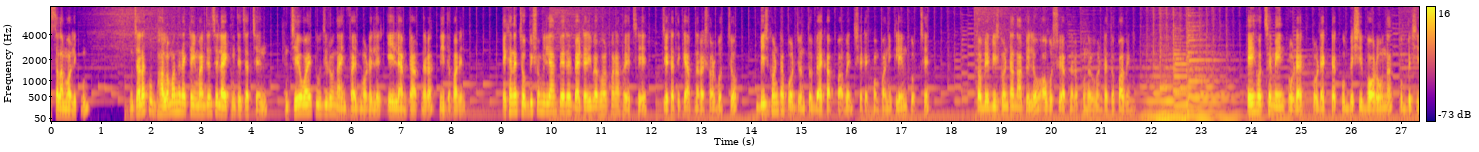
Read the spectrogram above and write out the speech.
আসসালামু আলাইকুম। যারা খুব ভালো মানের একটা ইমার্জেন্সি লাইট নিতে চাচ্ছেন, J Y two zero nine five মডেলের এই ল্যাম্পটা আপনারা নিতে পারেন। এখানে চব্বিশশো মিলি অ্যাম্পিয়ারের ব্যাটারি ব্যবহার করা হয়েছে, যেটা থেকে আপনারা সর্বোচ্চ বিশ ঘণ্টা পর্যন্ত ব্যাকআপ পাবেন, সেটা কোম্পানি ক্লেম করছে। তবে বিশ ঘণ্টা না পেলেও অবশ্যই আপনারা পনেরো ঘণ্টা তো পাবেনই এই হচ্ছে মেইন প্রোডাক্ট প্রোডাক্টটা খুব বেশি বড়ও না, খুব বেশি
